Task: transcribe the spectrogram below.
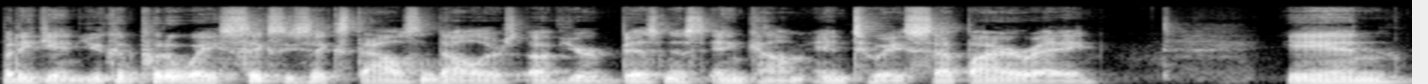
But again, you can put away $66,000 of your business income into a SEP IRA. And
